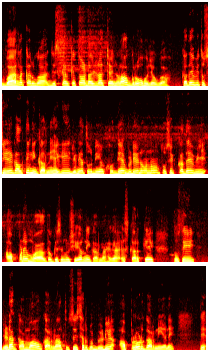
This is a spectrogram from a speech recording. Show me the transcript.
ਵਾਇਰਲ ਕਰੂਗਾ, ਜਿਸ ਕਰਕੇ ਤੁਹਾਡਾ ਜਿਹੜਾ ਚੈਨਲ ਆ, ਉਹ ਗਰੋ ਹੋ ਜਾਊਗਾ। ਕਦੇ ਵੀ ਤੁਸੀਂ ਇਹ ਗਲਤੀ ਨਹੀਂ ਕਰਨੀ ਹੈਗੀ, ਜਿਹੜੀਆਂ ਤੁਹਾਡੀਆਂ ਖੁਦ ਦੀਆਂ ਵੀਡੀਓ ਨੇ, ਉਹਨੂੰ ਤੁਸੀਂ ਕਦੇ ਵੀ ਆਪਣੇ ਮੋਬਾਈਲ ਤੋਂ ਕਿਸੇ ਨੂੰ ਸ਼ੇਅਰ ਨਹੀਂ ਕਰਨਾ ਹੈਗਾ। ਇਸ ਕਰਕੇ ਤੁਸੀਂ ਜਿਹੜਾ ਕੰਮ ਆ, ਉਹ ਕਰਨਾ, ਤੁਸੀਂ ਸਿਰਫ ਵੀਡੀਓ ਅਪਲੋਡ ਕਰਨੀਆਂ ਨੇ ਤੇ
